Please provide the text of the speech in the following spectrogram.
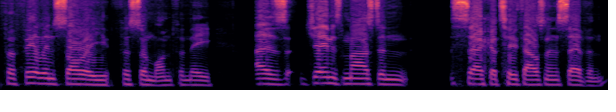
for feeling sorry for someone for me as James Marsden circa 2007.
